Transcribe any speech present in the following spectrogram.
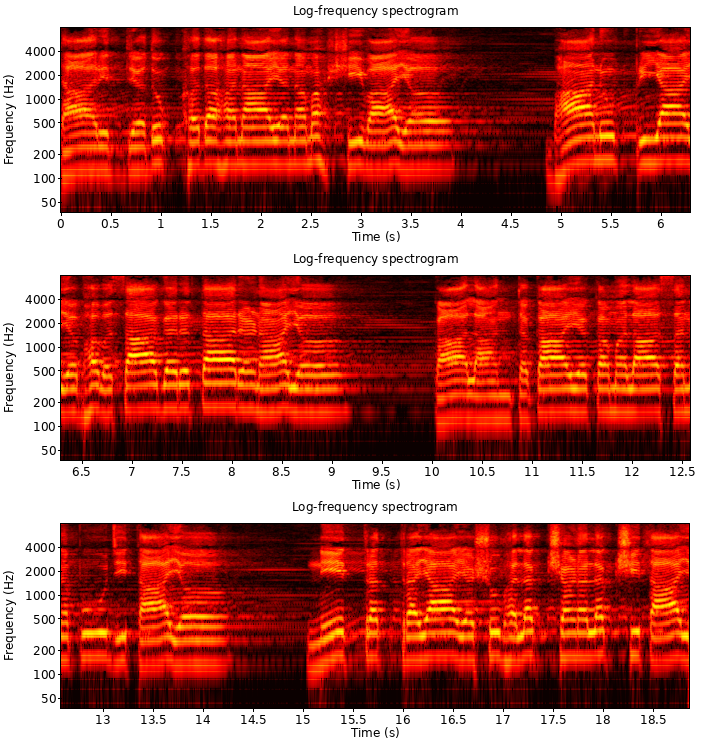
दारिद्र्यदुःखदहनाय नमः शिवाय। भानुप्रियाय भवसागरतारणाय। कालान्तकाय कमलासनपूजिताय। नेत्रत्रयाय शुभलक्षणलक्षिताय।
